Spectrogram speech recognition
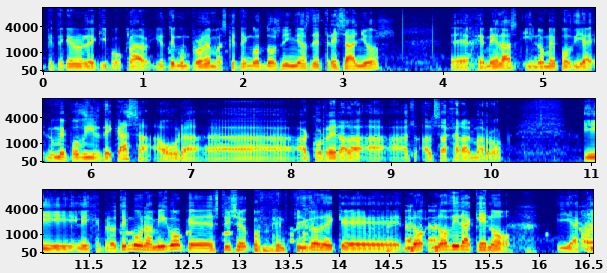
que te quiero en el equipo. Claro, yo tengo un problema, es que tengo dos niñas de tres años eh, gemelas y no me podía no me puedo ir de casa ahora a, a correr a la- a- a- al Sahara al Marroc. Y le dije pero tengo un amigo que estoy convencido de que no, no dirá que no y aquí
